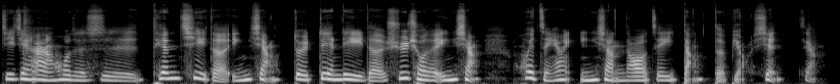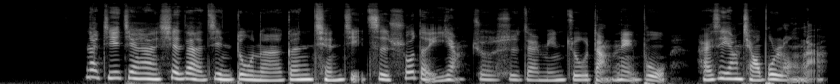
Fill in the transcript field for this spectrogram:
基建案或者是天气的影响，对电力的需求的影响会怎样影响到这一档的表现。这样，那基建案现在的进度呢，跟前几次说的一样，就是在民主党内部还是一样瞧不拢啦。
